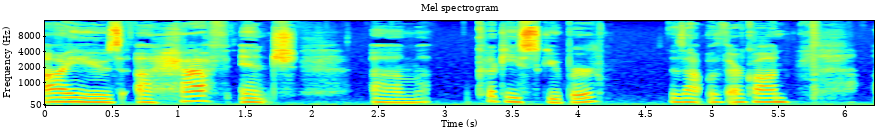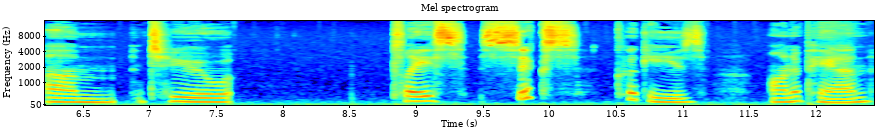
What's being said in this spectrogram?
I use a half inch um, cookie scooper. Is that what they're called? Um, to place six cookies on a pan.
